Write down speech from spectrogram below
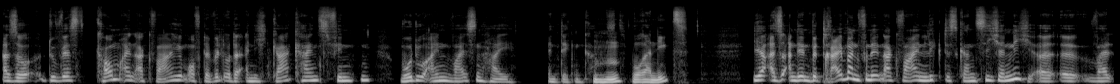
also du wirst kaum ein Aquarium auf der Welt oder eigentlich gar keins finden, wo du einen weißen Hai entdecken kannst. Mhm. Woran liegt's? Ja, also an den Betreibern von den Aquarien liegt es ganz sicher nicht, äh, äh weil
